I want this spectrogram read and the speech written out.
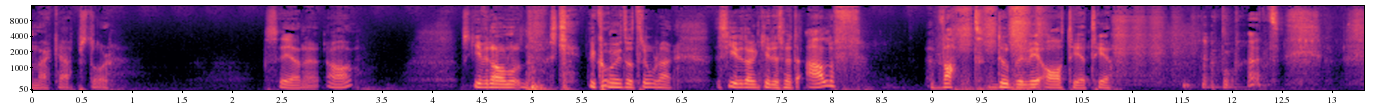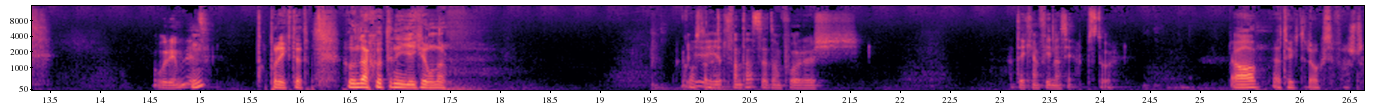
Mac App Store. Ser jag nu. Ja. Skriven av, vi kommer ut och tror här. Skrivet av en kille som heter Alf Watt, W-A-T-T. What? Orimligt. Mm. På riktigt. 179 kronor. Och det Kostar är helt fantastiskt att de får... Att det kan finnas i App Store. Ja, jag tyckte det också först.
